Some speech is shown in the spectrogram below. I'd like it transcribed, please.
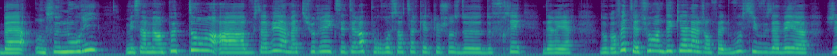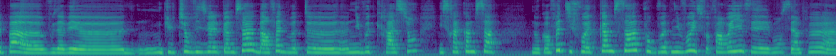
bah, on se nourrit, mais ça met un peu de temps à, vous savez, à maturer, etc., pour ressortir quelque chose de, de frais derrière. Donc en fait, il y a toujours un décalage en fait. Vous, si vous avez, euh, je sais pas, euh, vous avez une culture visuelle comme ça, bah en fait, votre niveau de création, il sera comme ça. Donc en fait, il faut être comme ça pour que votre niveau soit. Enfin, vous voyez, c'est bon, c'est un peu euh,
